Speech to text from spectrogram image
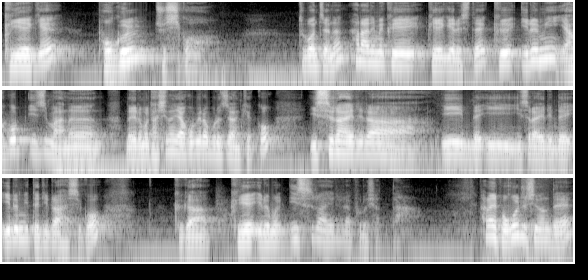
그에게 복을 주시고 두 번째는 하나님이 그의, 그에게 이르시되 그 이름이 야곱이지만은 내 이름을 다시는 야곱이라 부르지 않겠고 이스라엘이라 이, 내, 이 이스라엘이 내 이름이 되리라 하시고 그가 그의 이름을 이스라엘이라 부르셨다. 하나님 복을 주시는데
